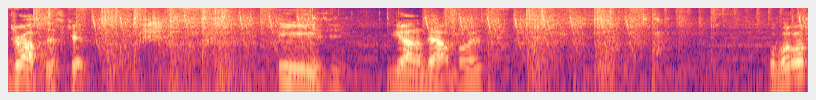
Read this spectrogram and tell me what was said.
Drop this kid. Easy. Got him down, boys. Whoop, whoop, whoop.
